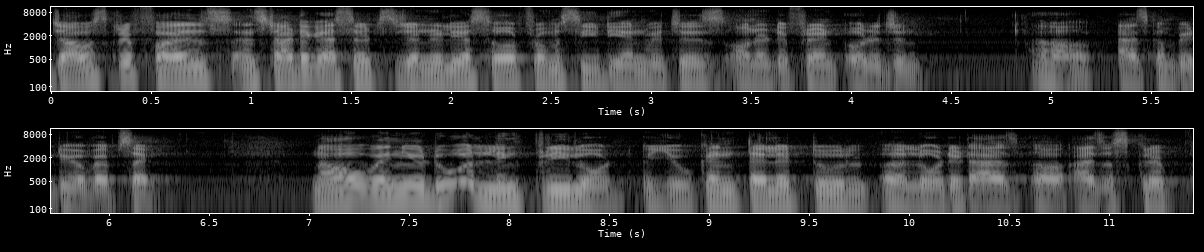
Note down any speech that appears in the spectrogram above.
JavaScript files and static assets generally are served from a CDN, which is on a different origin uh, as compared to your website. Now, when you do a link preload, you can tell it to uh, load it as, uh, as a script,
